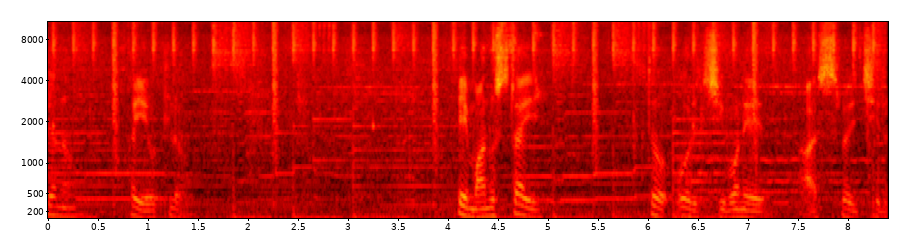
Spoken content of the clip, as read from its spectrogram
যেন হয়ে উঠল। এই মানুষটাই তো ওর জীবনের আশ্রয় ছিল।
